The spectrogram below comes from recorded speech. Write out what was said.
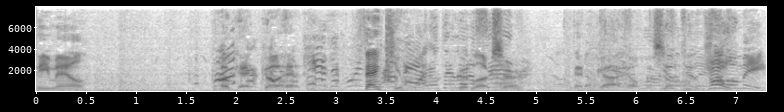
female. Okay, go ahead. Thank you. Good luck, sir. And God help us all. You two, follow me.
